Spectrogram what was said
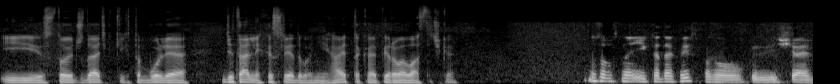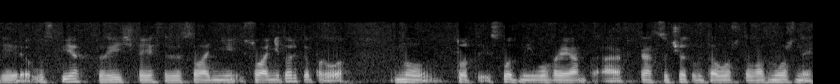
и стоит ждать каких-то более детальных исследований. А это такая первая ласточка. Ну, собственно, и когда CRISPR предвещали успех, речь, конечно же, шла не, шла не только про ну, тот исходный его вариант, а как раз с учетом того, что возможны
